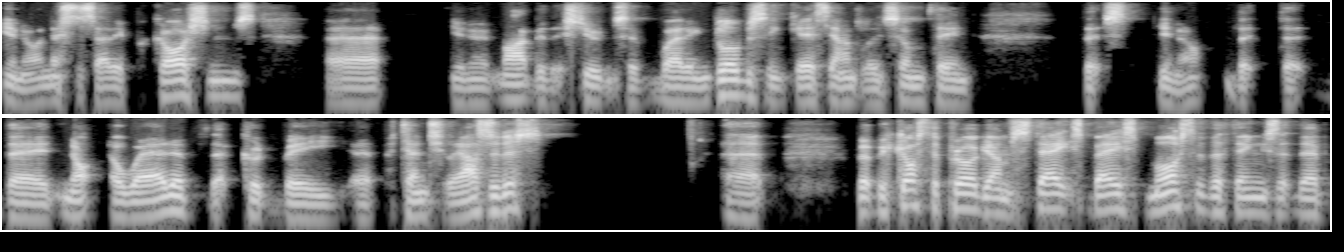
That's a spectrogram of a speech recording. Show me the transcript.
you know, necessary precautions. Uh, you know, it might be that students are wearing gloves in case they're handling something that's, you know, that, that they're not aware of that could be uh, potentially hazardous. Uh, but because the program states-based, most of the things that they've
